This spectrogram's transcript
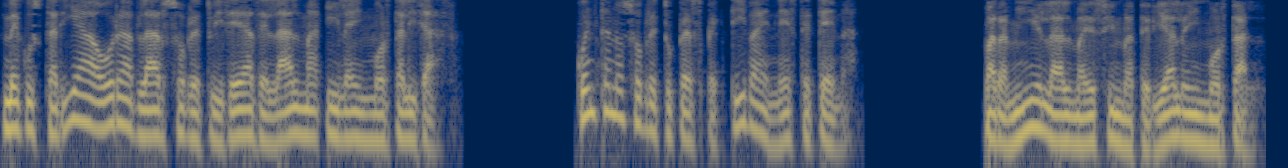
Me gustaría ahora hablar sobre tu idea del alma y la inmortalidad. Cuéntanos sobre tu perspectiva en este tema. Para mí el alma es inmaterial e inmortal.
